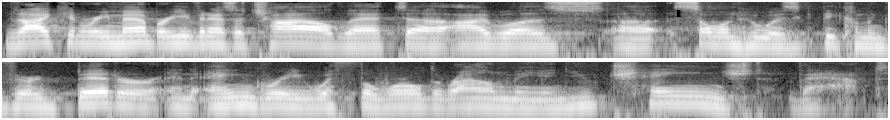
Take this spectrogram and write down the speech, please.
That I can remember, even as a child, that uh, I was uh, someone who was becoming very bitter and angry with the world around me, and you changed that.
